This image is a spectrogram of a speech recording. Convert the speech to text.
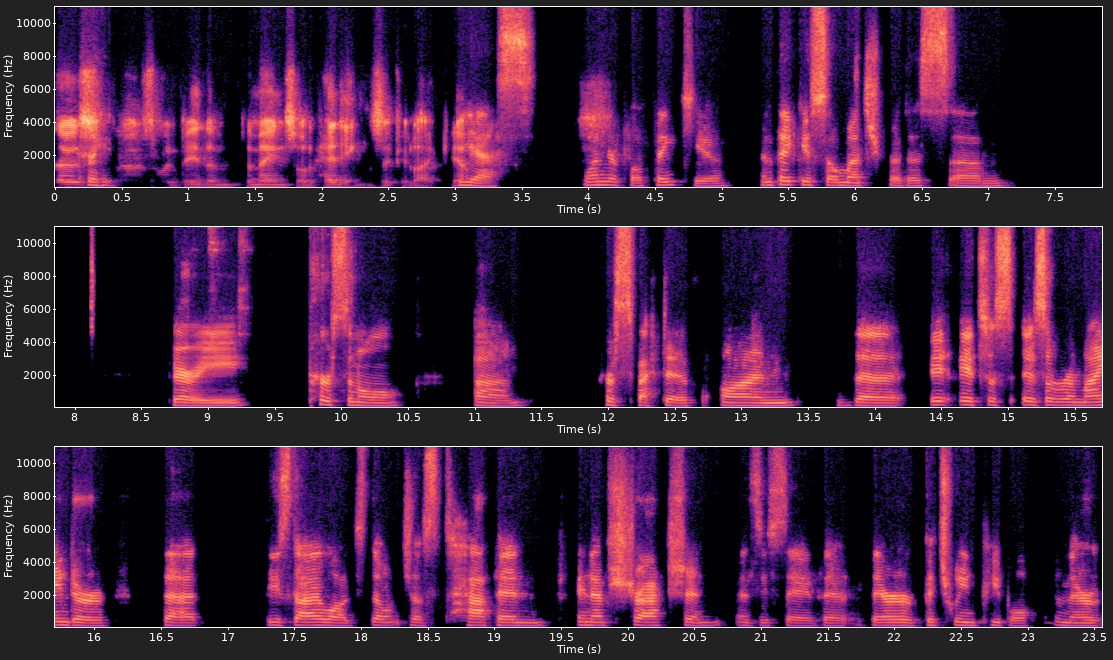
Those, Great. those would be the, the main sort of headings, if you like. Yeah. Yes. Wonderful. Thank you. And thank you so much for this um, very personal um, perspective on the, it, it just is a reminder that these dialogues don't just happen in abstraction, as you say, they're, they're between people and they're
